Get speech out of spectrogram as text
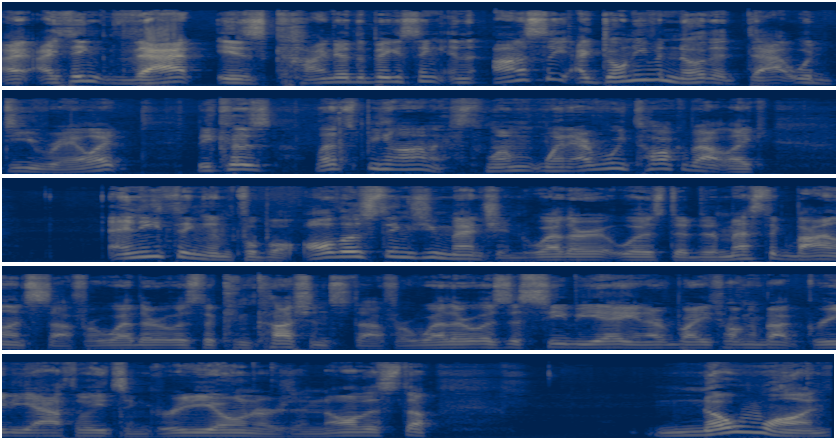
I, I think that is kind of the biggest thing and honestly I don't even know that that would derail it because let's be honest when whenever we talk about like anything in football, all those things you mentioned, whether it was the domestic violence stuff or whether it was the concussion stuff or whether it was the CBA and everybody talking about greedy athletes and greedy owners and all this stuff, no one,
